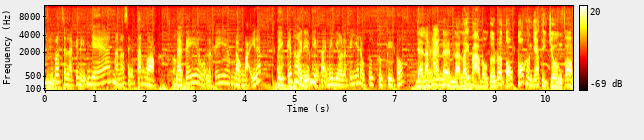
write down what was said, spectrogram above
Ừ. lúc đó sẽ là cái điểm giá mà nó sẽ tăng vọt là cái gọi là cái đòn bẩy đó. Thì cái thời điểm hiện tại bây giờ là cái giá đầu tư cực kỳ tốt. Vậy là hai nền là lấy vào đầu tư rất là tốt tốt hơn giá thị trường phải không?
